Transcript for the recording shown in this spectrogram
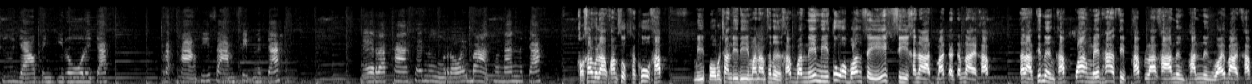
ชื่อยาวเป็นกิโลเลยจ้ะกระถางที่ 30 นะจ๊ะ ในราคาแค่ 100 บาทเท่านั้นนะจ๊ะ ขอขั้นเวลาความสุขสักครู่ครับ มีโปรโมชั่นดีๆ มานำเสนอครับ วันนี้มีตู้อบบอลสี 4 ขนาดมาจัดจำหน่ายครับ ขนาดที่ 1 ครับกว้างเมตร50ครับราคา 1,100 บาทครับ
